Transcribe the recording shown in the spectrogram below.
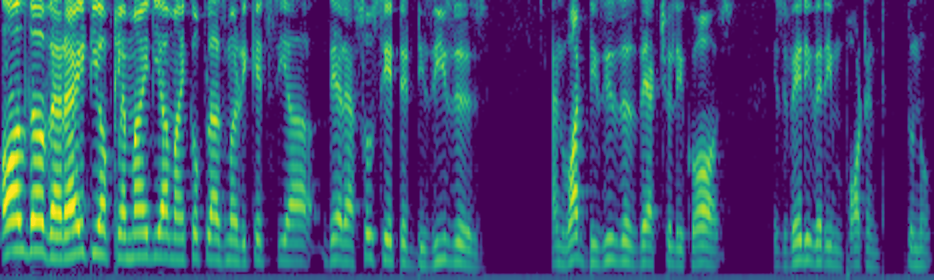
all the variety of chlamydia mycoplasma rickettsia their associated diseases. And what diseases they actually cause it's very very important to know.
